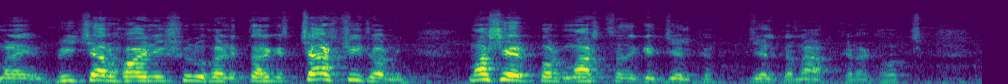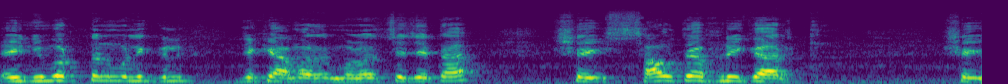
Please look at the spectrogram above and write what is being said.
মানে বিচার হয়নি, শুরু হয়নি তাদেরকে চার্জশিট হয়নি। মাসের পর মাস তাদেরকে জেল জেলখানে আটকে রাখা হচ্ছে। এই নিবর্তনমূলকগুলি দেখে আমাদের মনে হচ্ছে যেটা সেই সাউথ আফ্রিকার সেই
